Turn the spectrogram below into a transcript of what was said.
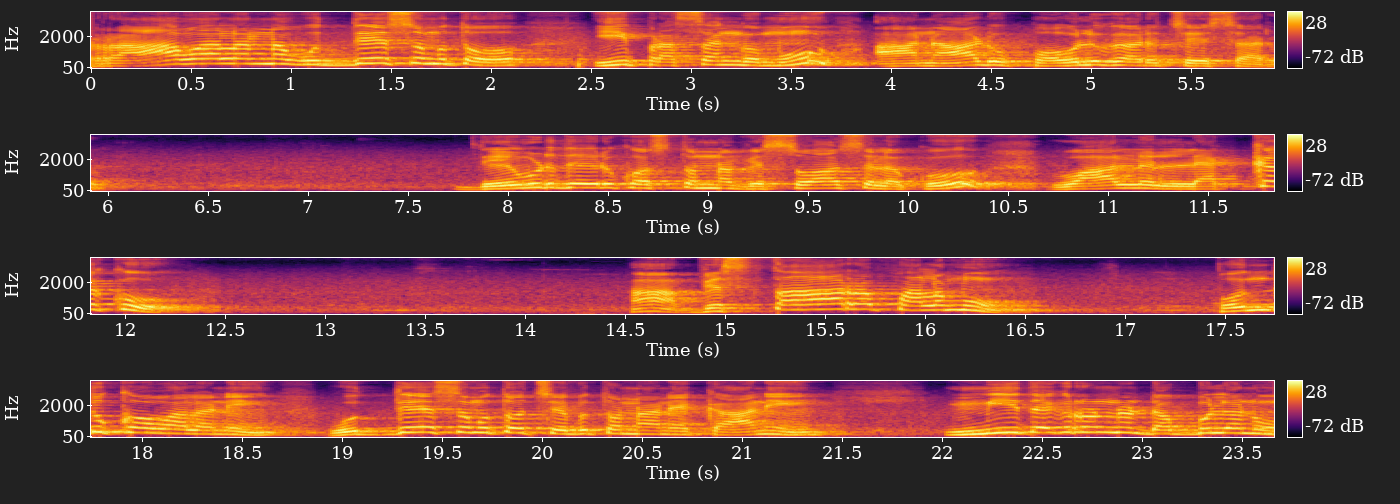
రావాలన్న ఉద్దేశముతో ఈ ప్రసంగము ఆనాడు పౌలు గారు చేశారు. దేవుడి దగ్గరకు వస్తున్న విశ్వాసులకు వాళ్ళు లెక్కకు విస్తార ఫలము పొందుకోవాలని ఉద్దేశముతో చెబుతున్నానే కానీ మీ దగ్గర ఉన్న డబ్బులను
